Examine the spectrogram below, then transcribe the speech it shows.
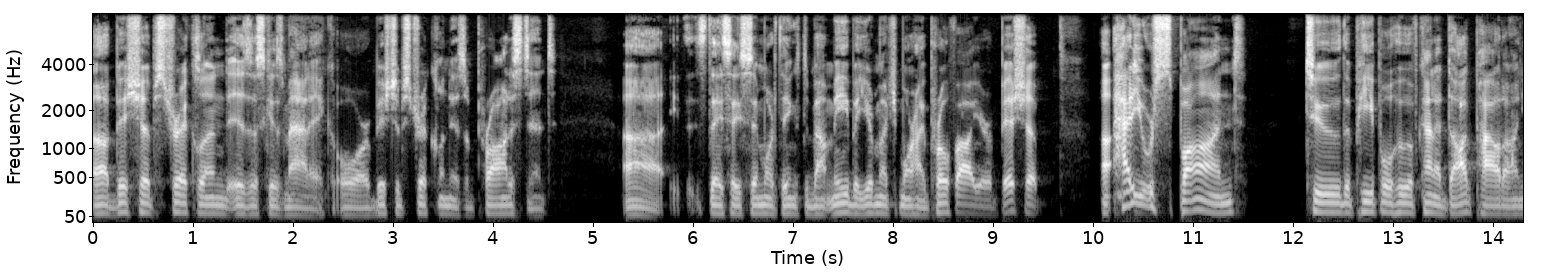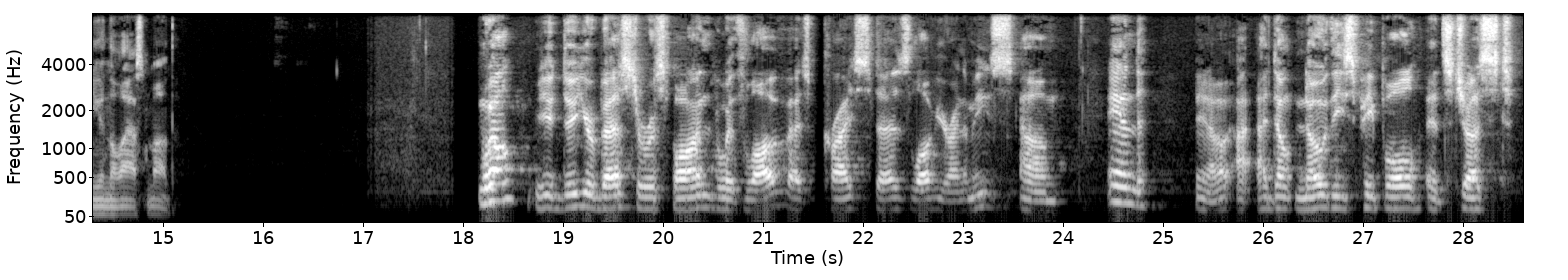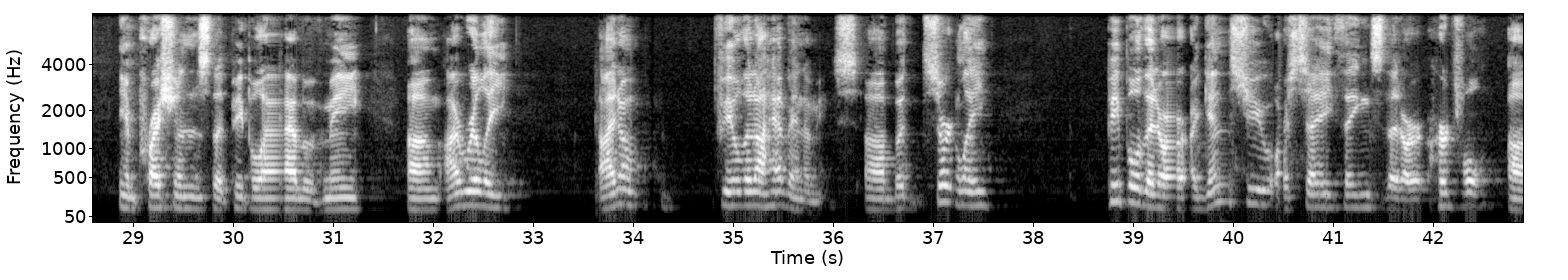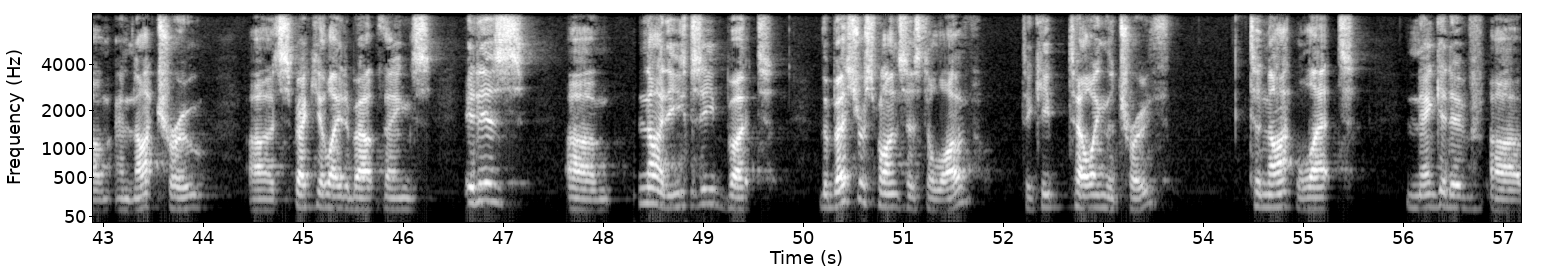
uh, Bishop Strickland is a schismatic or Bishop Strickland is a Protestant. Uh, they say similar things about me, but you're much more high profile. You're a bishop. Uh, how do you respond to the people who have kind of dogpiled on you in the last month? Well, you do your best to respond with love, as Christ says, love your enemies. Um, and, you know, I, I don't know these people. It's just, impressions that people have of me. Um, I really, I don't feel that I have enemies, uh, but certainly people that are against you or say things that are hurtful um, and not true, uh, speculate about things. It is um, not easy, but the best response is to love, to keep telling the truth, to not let negative uh,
